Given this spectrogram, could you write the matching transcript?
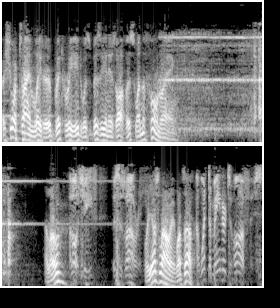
A short time later, Britt Reed was busy in his office when the phone rang. Hello? Hello, Chief. This is Lowry. Well, yes, Lowry. What's up? I went to Maynard's office.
